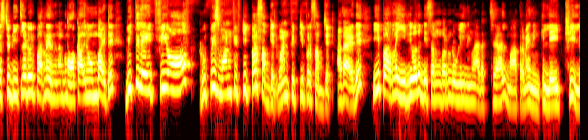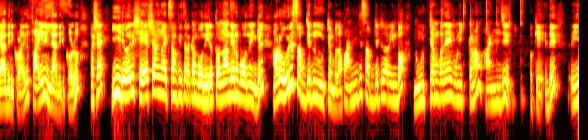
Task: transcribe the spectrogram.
ജസ്റ്റ് ഡീറ്റെയിൽ ആയിട്ട് ഒരു പറഞ്ഞു തരുന്നത്. നമുക്ക് നോക്കാം. അതിന് മുമ്പായിട്ട് with late fee of rupees one fifty per subject one fifty per subject അതായത് ഈ പറഞ്ഞ ഇരുപത് ഡിസംബറിന്റെ ഉള്ളിൽ നിങ്ങൾ അടച്ചാൽ മാത്രമേ നിങ്ങൾക്ക് ലേറ്റ് ഫീ ഇല്ലാതിരിക്കുള്ളൂ. അതായത് ഫൈൻ ഇല്ലാതിരിക്കുള്ളൂ. പക്ഷേ ഈ ഇരുപതിന് ശേഷമാണ് നിങ്ങൾ എക്സാം ഫീസ് അടക്കാൻ പോകുന്നത്. ഇരുപത്തി ഒന്നാം തീയതിയാണ് പോകുന്നതെങ്കിൽ അവിടെ ഒരു സബ്ജക്റ്റിന് നൂറ്റമ്പത്. അപ്പോൾ അഞ്ച് സബ്ജക്റ്റ് പറയുമ്പോൾ നൂറ്റമ്പതേ ഗുണിക്കണം അഞ്ച്. ഓക്കെ ഇത് ഈ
